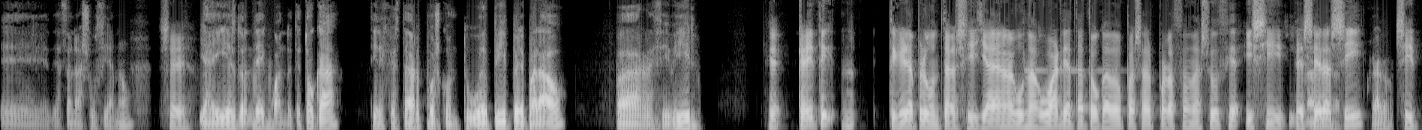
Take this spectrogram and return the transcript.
eh, de zona sucia, ¿no? Sí. Y ahí es donde cuando te toca tienes que estar pues con tu EPI preparado para recibir. te, quería preguntar si ya en alguna guardia te ha tocado pasar por la zona sucia y si de ser así, si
